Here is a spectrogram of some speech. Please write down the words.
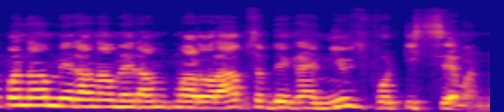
प्रणाम, मेरा नाम है राम कुमार और आप सब देख रहे हैं न्यूज़ 47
